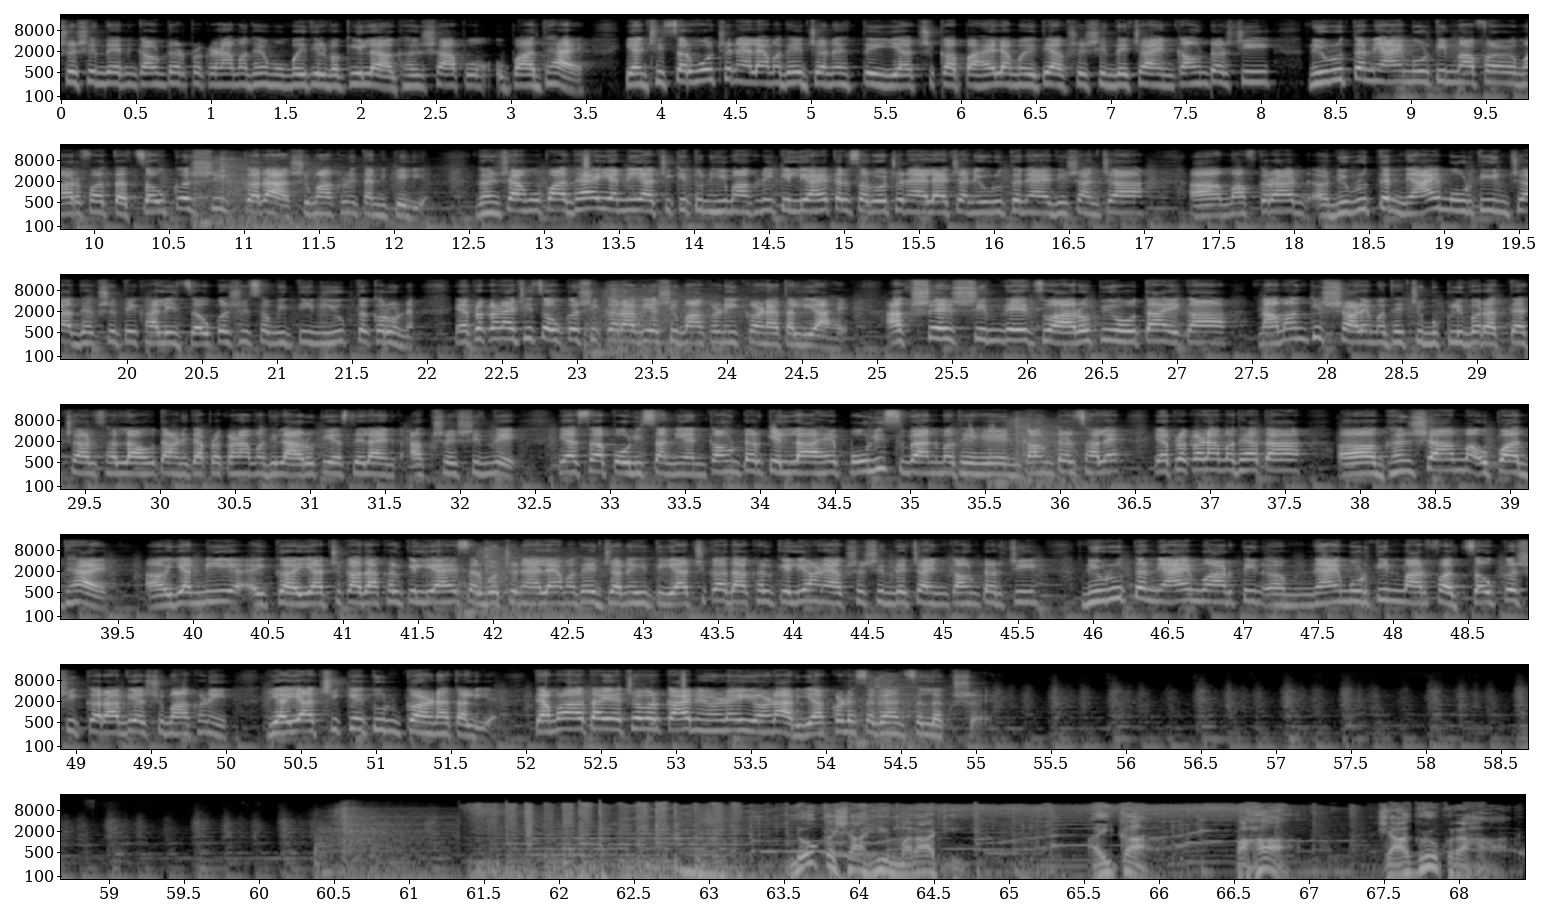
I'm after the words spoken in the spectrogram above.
अक्षय Shinde encounter प्रकरणामध्ये मुंबईतील वकील घनश्याम उपाध्याय यांची सर्वोच्च न्यायालयामध्ये जनहित याचिका पाहायला मिळते. अक्षय शिंदेच्या एन्काउंटरची निवृत्त न्यायमूर्तींमार्फत चौकशी करा अशी मागणी त्यांनी केली आहे. घनश्याम उपाध्याय यांनी याचिकेतून ही मागणी केली आहे. तर सर्वोच्च न्यायालयाच्या निवृत्त न्यायाधीशांच्या माफ करा निवृत्त न्यायमूर्तींच्या अध्यक्षतेखाली चौकशी समिती नियुक्त करून या प्रकरणाची चौकशी करावी अशी मागणी करण्यात आली आहे. अक्षय शिंदे जो आरोपी होता एका नामांकित शाळेमध्ये चिमुकलीवर अत्याचार झाला होता आणि त्या प्रकरणामधील आरोपी असलेला अक्षय शिंदे याचा पोलिसांनी एन्काउंटर केला आहे. पोलीस व्हॅनमध्ये हे एन्काउंटर झालंय. या प्रकरणामध्ये आता घनश्याम उपाध्याय यांनी एक याचिका दाखल केली आहे सर्वोच्च न्यायालयामध्ये जनहित याचिका दाखल केली आणि अक्षय शिंदेच्या एन्काउंटरची निवृत्त न्यायमूर्ती न्यायमूर्तींमार्फत चौकशी करावी अशी मागणी या याचिकेतून करण्यात आली आहे. त्यामुळे आता याच्यावर काय निर्णय येणार याकडे सगळ्यांचं लक्ष आहे. लोकशाही मराठी. ऐका पहा. जागरूक रहा।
